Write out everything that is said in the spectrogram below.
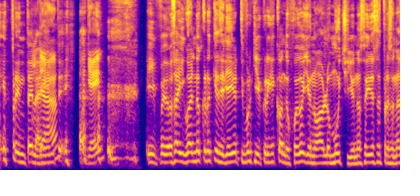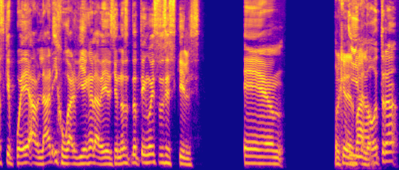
frente a la Ya. gente. ¿Ok? Y pues, o sea, igual no creo que sería divertido porque yo creo que cuando juego yo no hablo mucho. Yo no soy de esas personas que puede hablar y jugar bien a la vez. Yo no, no tengo esos skills. Em, Porque eres y la malo. otra,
